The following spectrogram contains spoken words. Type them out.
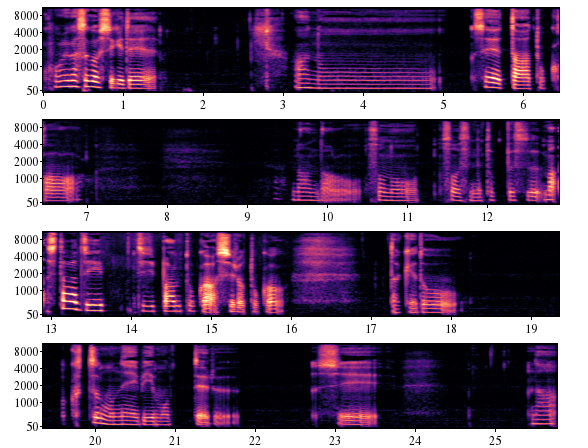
これがすごい不思議であのー、セーターとかなんだろうそのそうですねトップス。まあ下はジーパンとか白とかだけど靴もネイビー持ってるしな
